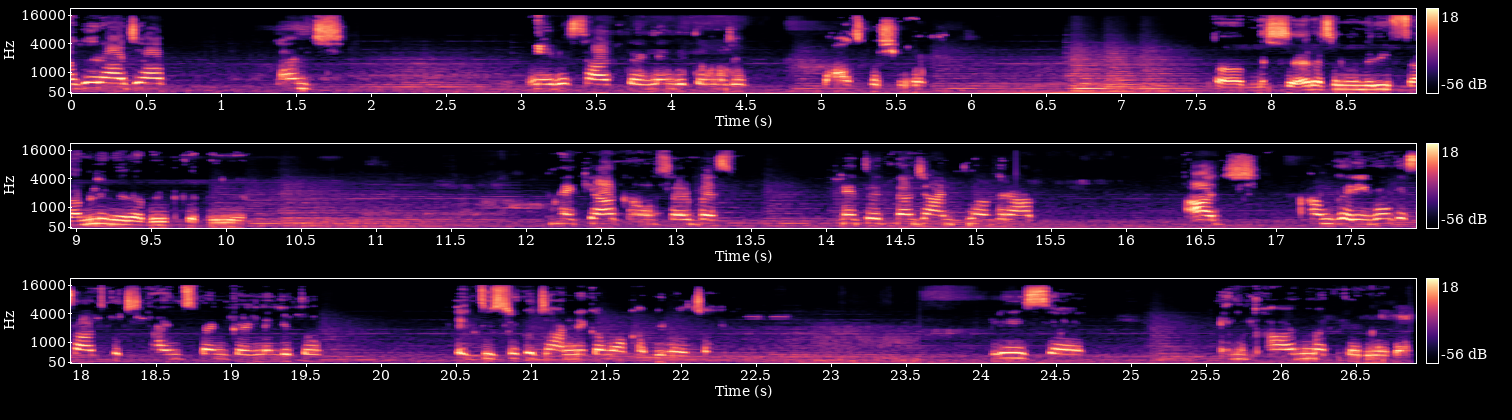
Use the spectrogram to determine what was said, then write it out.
अगर आज आप लंच मेरे साथ कर लेंगे तो मुझे बहुत खुशी होगी। सहर असल में मेरी फैमिली मेरा वेट कर रही है। मैं क्या कहूँ सर बस मैं तो इतना जानती हूँ अगर आप आज हम गरीबों के साथ कुछ टाइम स्पेंड कर लेंगे तो एक दूसरे को जानने का मौका भी मिल जाएगा। प्लीज़ सर इनकार मत करिएगा।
